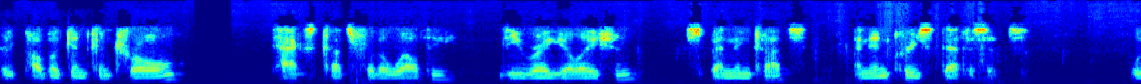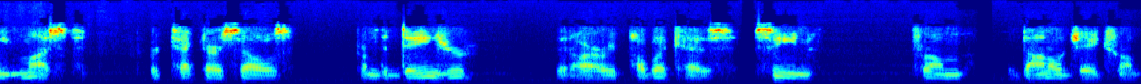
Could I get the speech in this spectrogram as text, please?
Republican control, tax cuts for the wealthy, deregulation, spending cuts, and increased deficits. We must protect ourselves from the danger that our republic has seen from Donald J. Trump.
